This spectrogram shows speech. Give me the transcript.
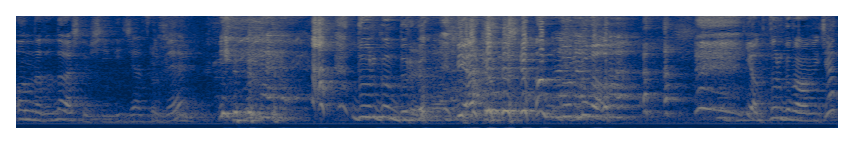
Onun adında başka bir şey diyeceğiz gibi. durgun durgun. bir arkadaşım durgun ol. Yok durgun olmayacak.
